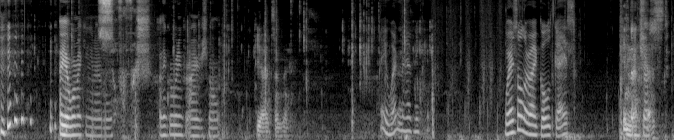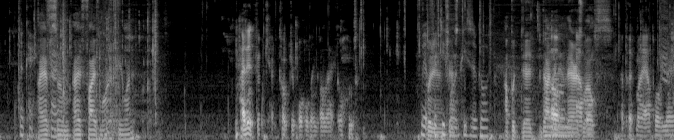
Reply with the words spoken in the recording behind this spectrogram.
Oh yeah, we're making an anvil. Silverfish. I think we're waiting for iron to smelt. Yeah, it's in there. Hey, why didn't I have any gold? Where's all of our gold, guys? In that chest. chest. Okay. I have sorry. some. I have five more if you want it. I didn't feel comfortable holding all that gold. We got Put it in the 54 pieces of gold. I'll put the diamond Um, in there as well. I put my apple in there.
